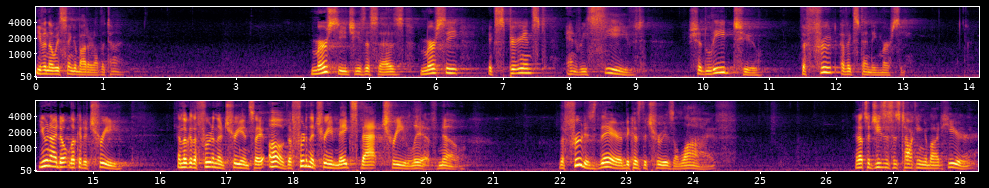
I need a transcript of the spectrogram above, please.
even though we sing about it all the time. Mercy, Jesus says, mercy experienced and received should lead to the fruit of extending mercy. You and I don't look at a tree and look at the fruit on the tree and say, oh, the fruit on the tree makes that tree live. No. The fruit is there because the tree is alive. And that's what Jesus is talking about here.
